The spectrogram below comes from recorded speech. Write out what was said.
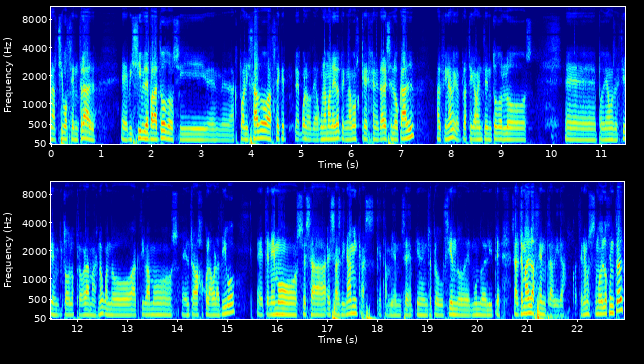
archivo central eh, visible para todos y eh, actualizado hace que, eh, bueno, de alguna manera tengamos que generar ese local al final, que prácticamente en todos los eh, podríamos decir, en todos los programas. ¿no? Cuando activamos el trabajo colaborativo, eh, tenemos esas dinámicas que también se vienen reproduciendo del mundo del IT. O sea, el tema de la centralidad. Tenemos ese modelo central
